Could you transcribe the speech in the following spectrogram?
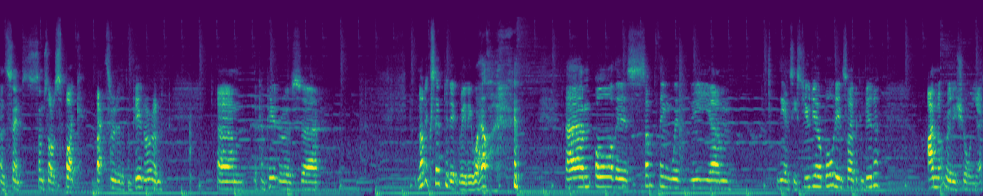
and sent some sort of spike back through to the computer and um, the computer has uh, not accepted it really well. Um, or there's something with the um, the NC Studio board inside the computer. I'm not really sure yet.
